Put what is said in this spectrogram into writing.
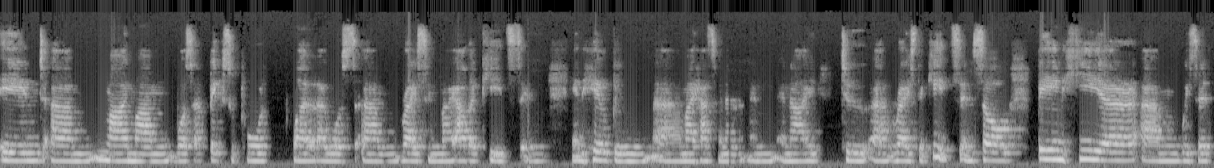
And um, my mom was a big support while I was um, raising my other kids and, and helping uh, my husband and, and, and I to uh, raise the kids. And so being here um, with the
